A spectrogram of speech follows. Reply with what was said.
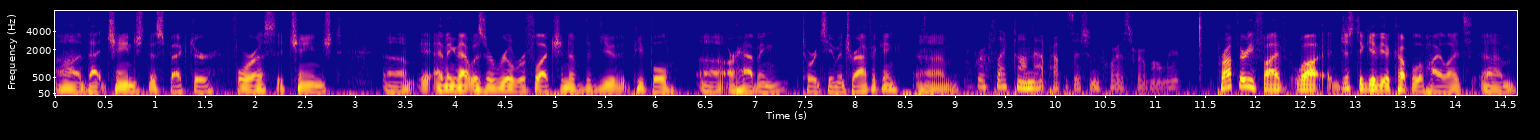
Uh, that changed the specter for us. It changed. Um, it, I think that was a real reflection of the view that people uh, are having towards human trafficking. Um, Reflect on that proposition for us for a moment. Prop 35, well, just to give you a couple of highlights, um,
